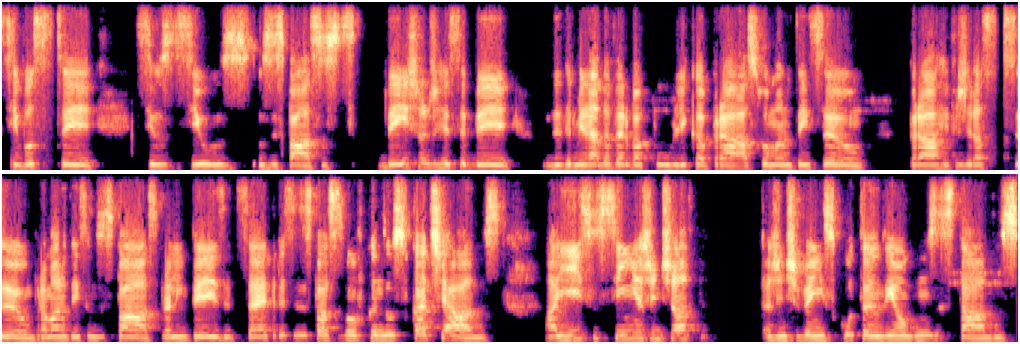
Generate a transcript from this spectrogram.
se você, se os, se os, os espaços deixam de receber determinada verba pública para a sua manutenção, para refrigeração, para manutenção do espaço, para limpeza, etc., esses espaços vão ficando sucateados. Aí isso sim a gente já a gente vem escutando em alguns estados,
